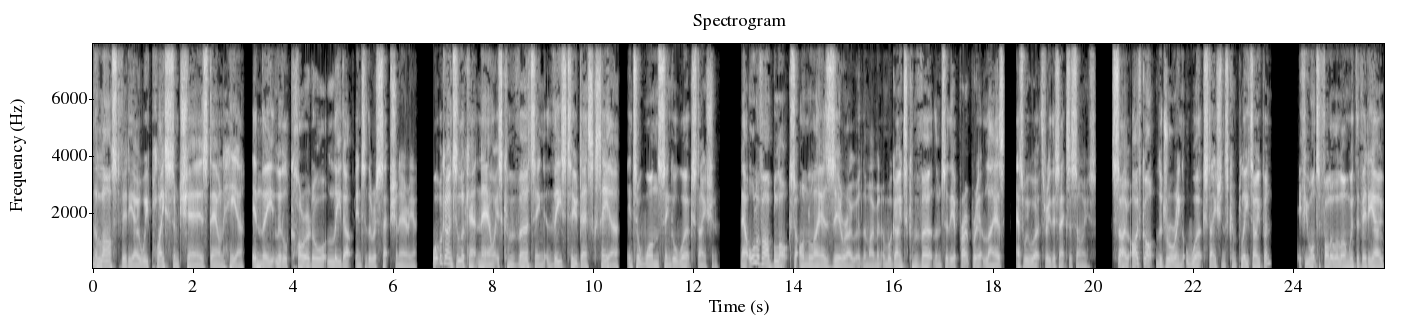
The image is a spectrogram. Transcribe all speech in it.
the last video, we placed some chairs down here in the little corridor lead up into the reception area. What we're going to look at now is converting these two desks here into one single workstation. Now, all of our blocks are on layer zero at the moment, and we're going to convert them to the appropriate layers as we work through this exercise. So, I've got the drawing workstations complete open. If you want to follow along with the video,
